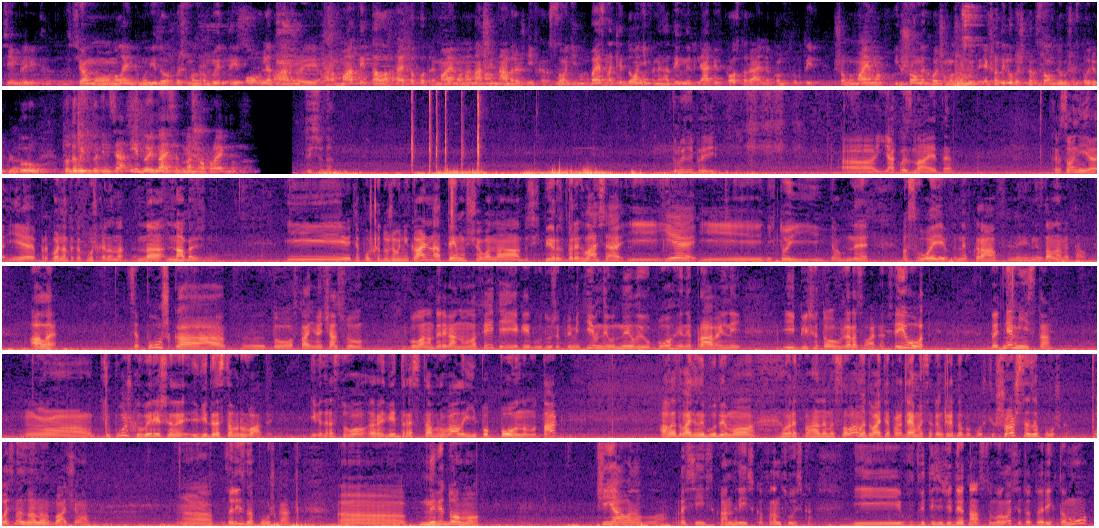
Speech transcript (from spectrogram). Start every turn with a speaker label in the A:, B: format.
A: Всім привіт! В цьому маленькому відео хочемо зробити огляд нашої гармати та лафету, котрі маємо на нашій набережній в Херсоні. Без накидонів і негативних ляпів, просто реально конструктив. Що ми маємо і що ми хочемо зробити. Якщо ти любиш Херсон, любиш історію, культуру, то дивись до кінця і доєднайся до нашого проекту.
B: Ти сюди. Друзі, привіт. А, як ви знаєте, в Херсоні є, прикольна така пушка на, на, на набережній. І ця пушка дуже унікальна тим, що вона до сих пір збереглася і є, і ніхто її там не освоїв, не вкрав, не, не здав на метал. Але Ця пушка е, до останнього часу була на дерев'яному лафеті, який був дуже примітивний, унилий, убогий, неправильний і більше того вже розвалювався. І от до Дня міста цю пушку вирішили відреставрувати. І відреставрували її по повному так. Але давайте не будемо говорити поганими словами, давайте перейдемося конкретно по пушці. Що ж це за пушка? Ось ми з вами бачимо. Е, залізна пушка. Е, Невідомо, чия вона була, російська, англійська, французька. І в 2019 році, тобто рік тому,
